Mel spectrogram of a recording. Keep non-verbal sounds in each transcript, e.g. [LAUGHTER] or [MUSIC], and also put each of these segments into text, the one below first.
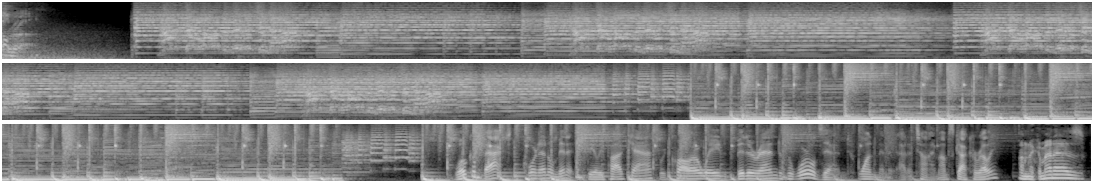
genre. Cornetto Minute daily podcast we crawl our way to the bitter end of the world's end, one minute at a time. I'm Scott Corelli. I'm Nick Jimenez.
